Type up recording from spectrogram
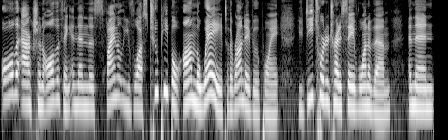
All the action, all the thing, and then this finally, you've lost two people on the way to the rendezvous point. You detour to try to save one of them, and then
